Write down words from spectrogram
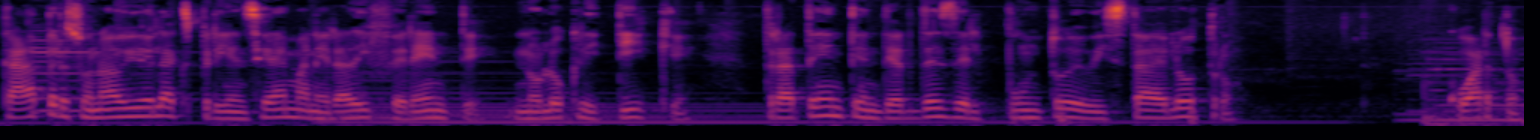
Cada persona vive la experiencia de manera diferente, no lo critique, trate de entender desde el punto de vista del otro. Cuarto,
